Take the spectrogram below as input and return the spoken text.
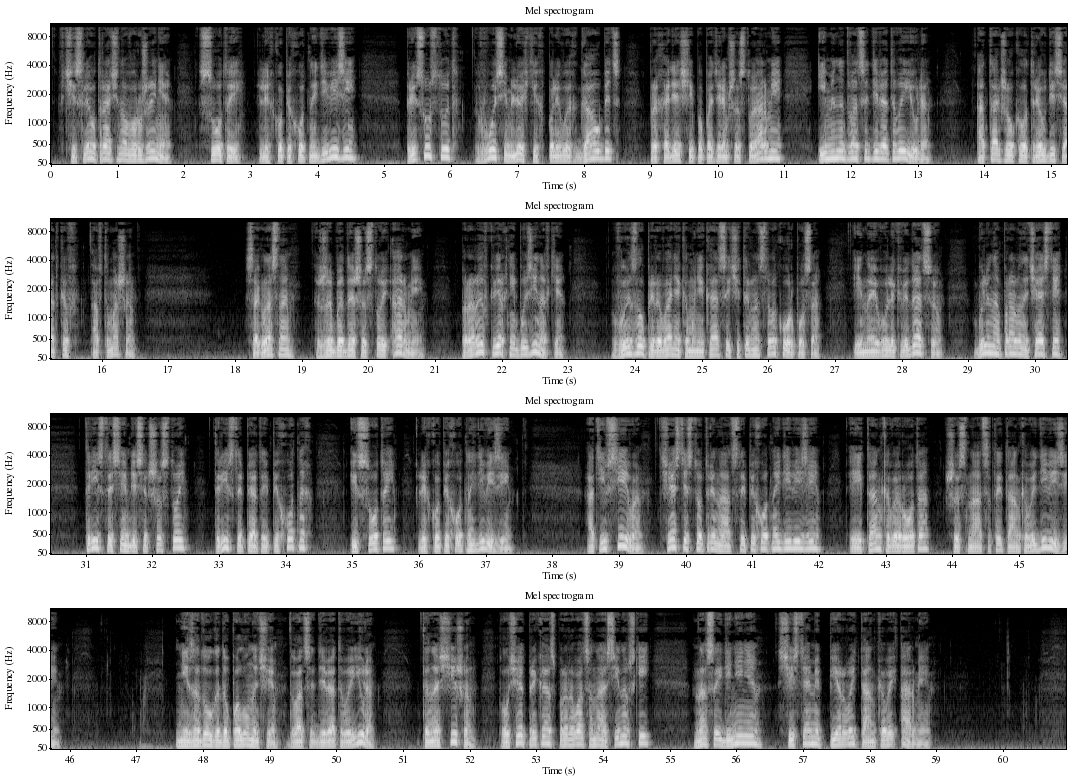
в числе утраченного вооружения сотой легкопехотной дивизии присутствуют 8 легких полевых гаубиц, проходящие по потерям 6-й армии именно 29 июля, а также около трех десятков автомашин. Согласно ЖБД 6-й армии, прорыв к Верхней Бузиновке вызвал прерывание коммуникаций 14-го корпуса, и на его ликвидацию были направлены части 376-й, 305-й пехотных и 100-й легкопехотной дивизии. От Евсеева части 113-й пехотной дивизии и танковая рота 16-й танковой дивизии. Незадолго до полуночи 29 июля Танащишин получает приказ прорываться на Осиновский на соединение с частями первой танковой армии.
